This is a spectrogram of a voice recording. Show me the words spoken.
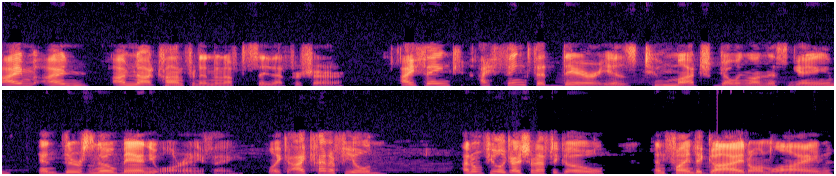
I'm I'm I'm not confident enough to say that for sure. I think I think that there is too much going on this game and there's no manual or anything. Like I kind of feel I don't feel like I should have to go and find a guide online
